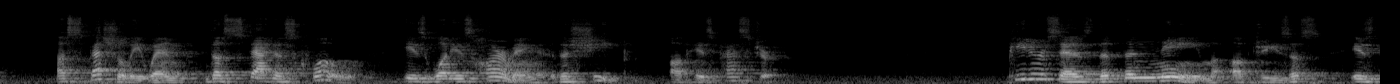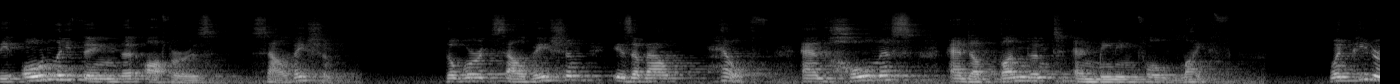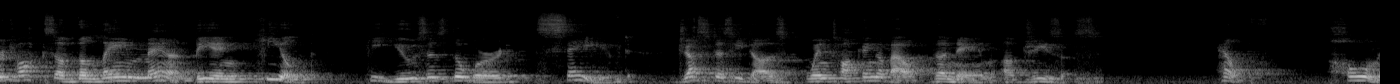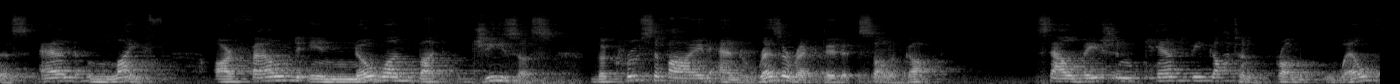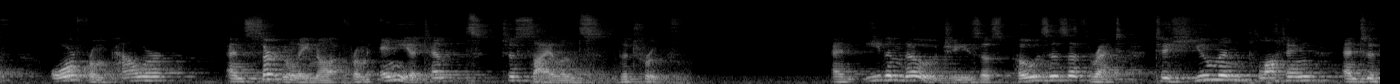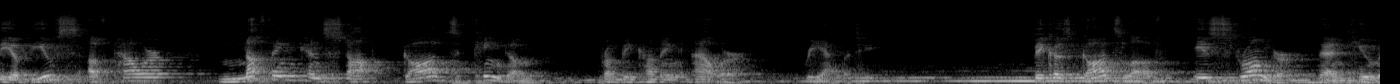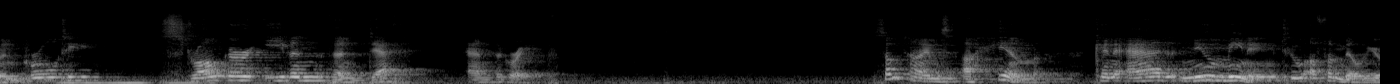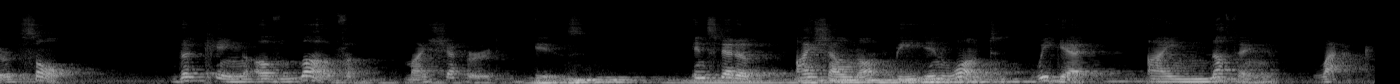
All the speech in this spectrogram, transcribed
especially when the status quo is what is harming the sheep of his pasture. Peter says that the name of Jesus is the only thing that offers salvation. The word salvation is about health and wholeness and abundant and meaningful life. When Peter talks of the lame man being healed, he uses the word saved just as he does when talking about the name of Jesus. Health, wholeness, and life are found in no one but Jesus, the crucified and resurrected Son of God. Salvation can't be gotten from wealth or from power, and certainly not from any attempts to silence the truth. And even though Jesus poses a threat to human plotting and to the abuse of power, nothing can stop God's kingdom from becoming our reality. Because God's love is stronger than human cruelty, stronger even than death and the grave. Sometimes a hymn can add new meaning to a familiar psalm. The King of Love, my shepherd, is. Instead of, I shall not be in want, we get, I nothing lack.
